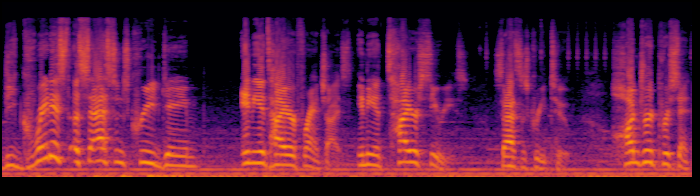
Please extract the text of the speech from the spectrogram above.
the greatest Assassin's Creed game in the entire franchise, in the entire series, Assassin's Creed 2. 100%.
